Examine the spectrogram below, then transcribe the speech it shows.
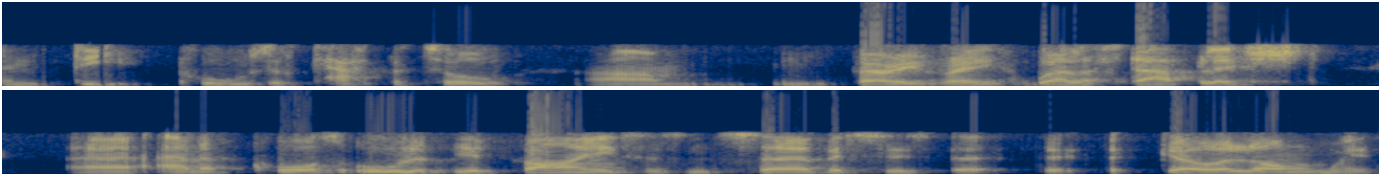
and deep pools of capital, um, very, very well established, uh, and of course, all of the advisors and services that, that, that go along with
